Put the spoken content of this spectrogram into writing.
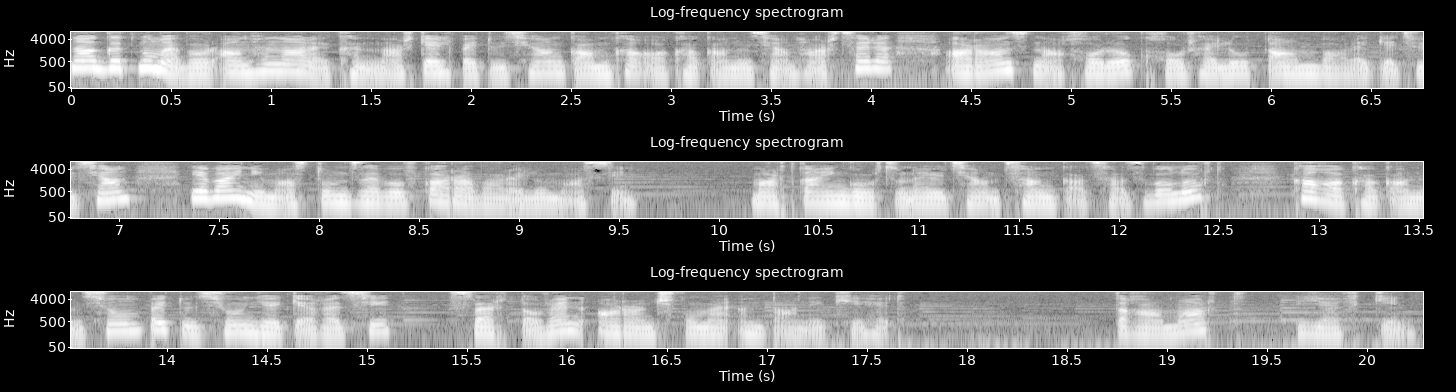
Նա գտնում է, որ անհնար է քննարկել պետության կամ քաղաքականության հարցերը առանց նախորոք խորհելու տամ բարեկեցության եւ այն իմաստուն ձևով կառավարելու մասին։ Մարդկային գործունեության ցանկացած ոլորտ, քաղաքականություն, պետություն, եկեղեցի սերտորեն առնչվում է ընտանիքի հետ։ Տղամարդ եւ կին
